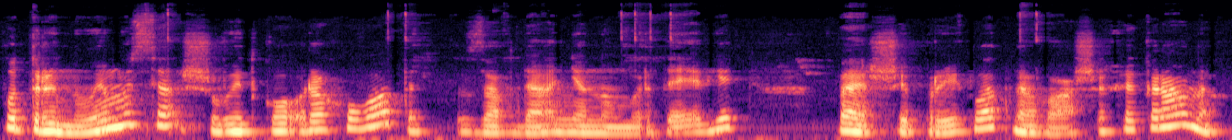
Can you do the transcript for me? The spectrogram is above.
Потренуємося швидко рахувати. Завдання номер 9. Перший приклад на ваших екранах.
